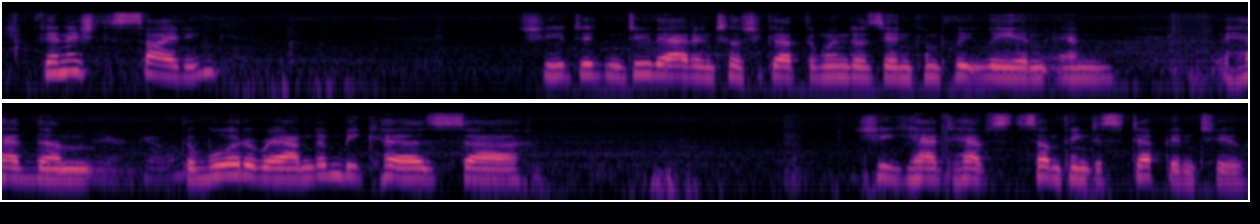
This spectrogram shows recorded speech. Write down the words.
She finished the siding. She didn't do that until she got the windows in completely and, and had them There you go. the wood around them because uh, she had to have something to step into.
